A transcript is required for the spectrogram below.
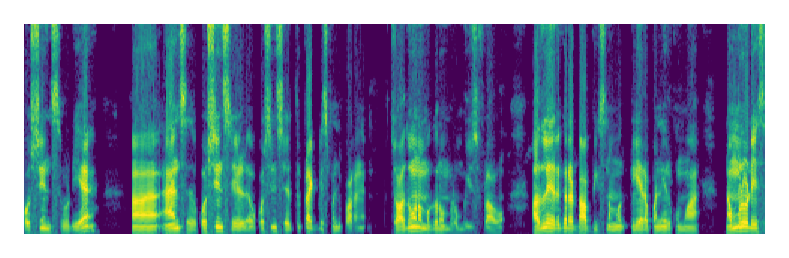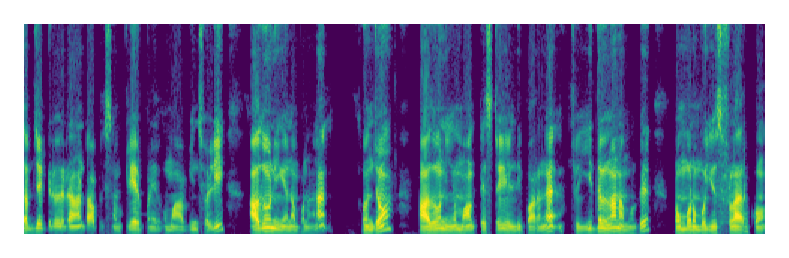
கொஸ்டின்ஸுடைய ஆன்சர் கொஸ்டின்ஸ் கொஸ்டின்ஸ் எடுத்து ப்ராக்டிஸ் பண்ணி பாருங்கள் ஸோ அதுவும் நமக்கு ரொம்ப ரொம்ப யூஸ்ஃபுல்லாகும் அதில் இருக்கிற டாபிக்ஸ் நம்ம கிளியராக பண்ணியிருக்குமா நம்மளுடைய சப்ஜெக்ட் ரிலேட்டடான டாபிக்ஸ் நம்ம கிளியர் பண்ணியிருக்குமா அப்படின்னு சொல்லி அதுவும் நீங்கள் என்ன பண்ணுங்கன்னா கொஞ்சம் அதுவும் நீங்கள் மார்க் டெஸ்ட்டு எழுதி பாருங்கள் ஸோ இதெல்லாம் நமக்கு ரொம்ப ரொம்ப யூஸ்ஃபுல்லாக இருக்கும்.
